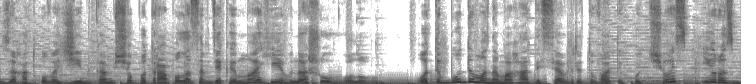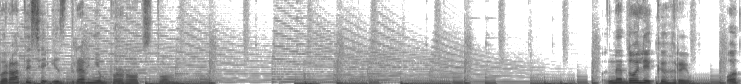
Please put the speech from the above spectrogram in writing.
загадкова жінка, що потрапила завдяки магії в нашу голову. От і будемо намагатися врятувати хоч щось і розбиратися із древнім пророцтвом. Недоліки гри. От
